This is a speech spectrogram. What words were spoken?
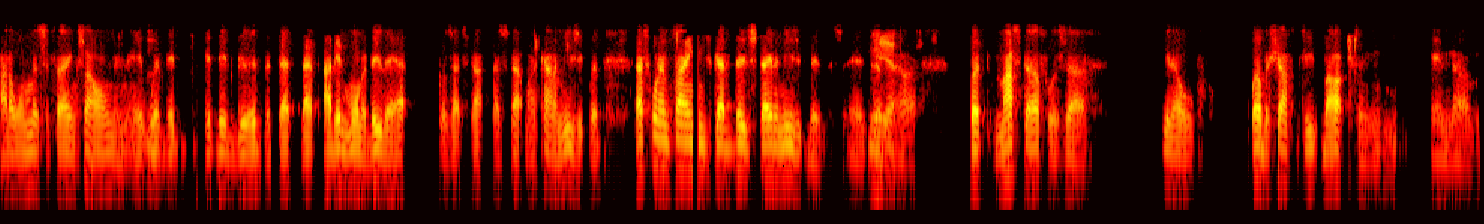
I don't want to miss a thing song, and it went it it did good. But that that I didn't want to do that because that's not that's not my kind of music. But that's one of them things you got to do to stay in the music business. And, and uh, but my stuff was, uh, you know, Bubba the jukebox and and um,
